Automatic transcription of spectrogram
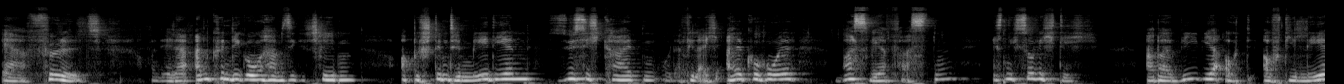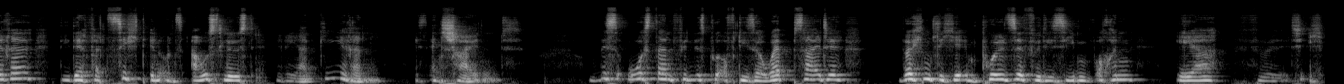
Erfüllt. Und in der Ankündigung haben sie geschrieben, ob bestimmte Medien, Süßigkeiten oder vielleicht Alkohol, was wir fasten, ist nicht so wichtig. Aber wie wir auf die Lehre, die der Verzicht in uns auslöst, reagieren, ist entscheidend. Bis Ostern findest du auf dieser Webseite wöchentliche Impulse für die sieben Wochen erfüllt. Ich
